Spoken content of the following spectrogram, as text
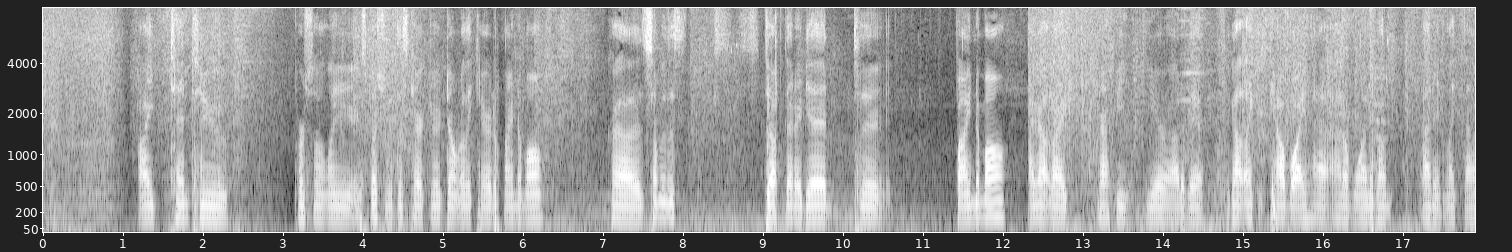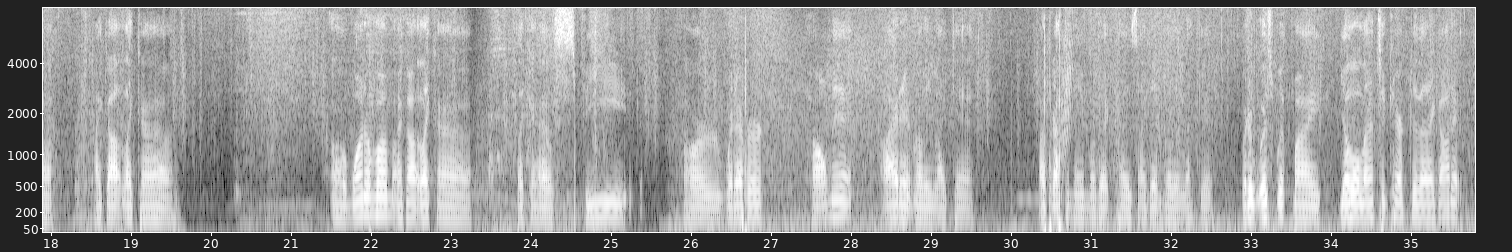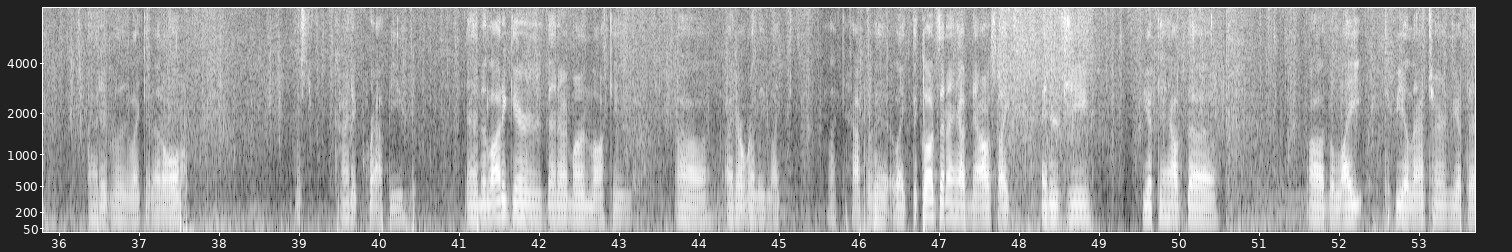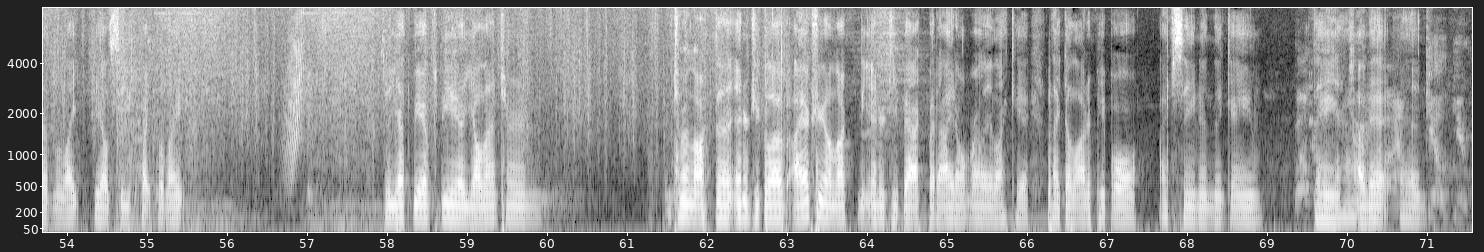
I tend to personally, especially with this character, don't really care to find them all. Cause some of this stuff that I did to find them all, I got like crappy gear out of it. I got like a cowboy hat out of one of them. I didn't like that. I got like a uh, one of them. I got like a like a speed or whatever helmet. I didn't really like it. I forgot the name of it because I didn't really like it. But it was with my Yellow Lantern character that I got it. I didn't really like it at all. It was kind of crappy. And a lot of gear that I'm unlocking, uh, I don't really like like half of it. Like the gloves that I have now is like energy. You have to have the uh, the light to be a lantern. You have to have the light DLC, fight for light. So you have to be able to be a yellow lantern to unlock the energy glove. I actually unlocked the energy back, but I don't really like it. Like a lot of people I've seen in the game, they have it, and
